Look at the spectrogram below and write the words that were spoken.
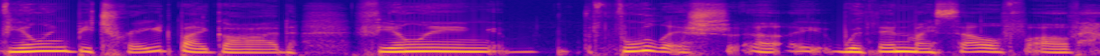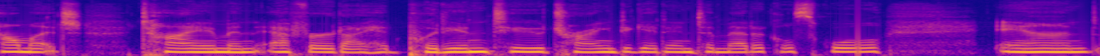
feeling betrayed by God, feeling foolish uh, within myself of how much time and effort I had put into trying to get into medical school and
